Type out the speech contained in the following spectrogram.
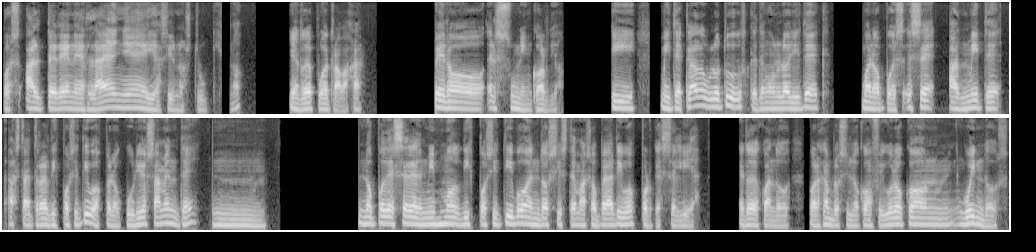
pues alteren es la ñ y así unos truquos, ¿no? Y entonces puedo trabajar. Pero es un incordio. Si mi teclado Bluetooth, que tengo un Logitech, bueno, pues ese admite hasta tres dispositivos, pero curiosamente mmm, no puede ser el mismo dispositivo en dos sistemas operativos porque se lía. Entonces, cuando, por ejemplo, si lo configuro con Windows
